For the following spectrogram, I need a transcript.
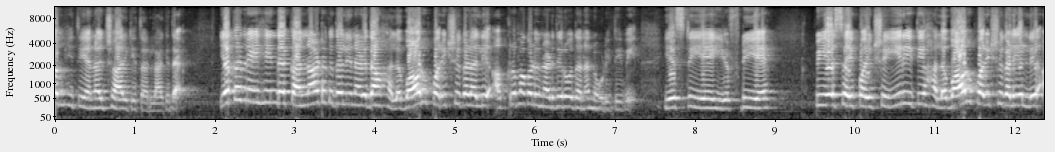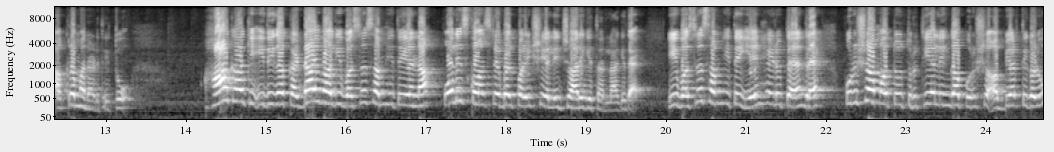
ಸಂಹಿತೆಯನ್ನ ಜಾರಿಗೆ ತರಲಾಗಿದೆ. ಯಾಕಂದ್ರೆ ಈ ಹಿಂದೆ ಕರ್ನಾಟಕದಲ್ಲಿ ನಡೆದ ಹಲವಾರು ಪರೀಕ್ಷೆಗಳಲ್ಲಿ ಅಕ್ರಮಗಳು ನಡೆದಿರೋದನ್ನ ನೋಡಿದ್ದೀವಿ. S T F D A P S I ಪರೀಕ್ಷೆ ಈ ರೀತಿ ಹಲವಾರು ಪರೀಕ್ಷೆಗಳಲ್ಲಿ ಅಕ್ರಮ ನಡೆದಿತ್ತು. ಹಾಗಾಗಿ ಇದೀಗ ಕಡ್ಡಾಯವಾಗಿ ವಸ್ತ್ರ ಸಂಹಿತೆಯನ್ನ ಪೊಲೀಸ್ ಕಾನ್ಸ್ಟೇಬಲ್ ಪರೀಕ್ಷೆಯಲ್ಲಿ ಜಾರಿಗೆ ತರಲಾಗಿದೆ. ಈ ವಸ್ತ್ರ ಸಂಹಿತೆ ಏನ್ ಹೇಳುತ್ತೆ ಅಂದ್ರೆ, ಪುರುಷ ಮತ್ತು ತೃತೀಯ ಲಿಂಗ ಪುರುಷ ಅಭ್ಯರ್ಥಿಗಳು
